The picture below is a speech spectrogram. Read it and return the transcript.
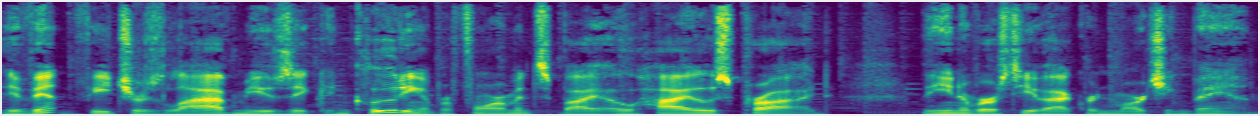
The event features live music, including a performance by Ohio's Pride the University of Akron Marching Band.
